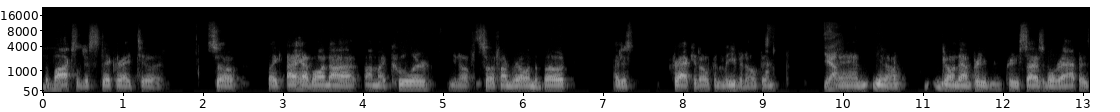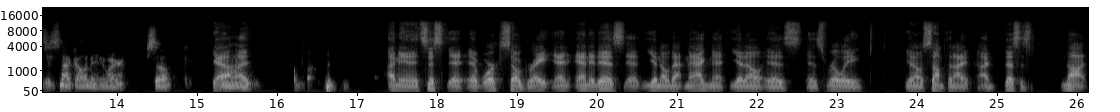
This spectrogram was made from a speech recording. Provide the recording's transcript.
the Mhm. box will just stick right to it. So like I have one uh, on my cooler, you know, so if I'm rowing the boat, I just crack it open, leave it open. Yeah. And you know, going down pretty pretty sizable rapids, it's not going anywhere. So Yeah. I, um, I mean, it's just it, it works so great, and and it is, it, you know, that magnet, you know, is is really, you know, something. I I this is not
